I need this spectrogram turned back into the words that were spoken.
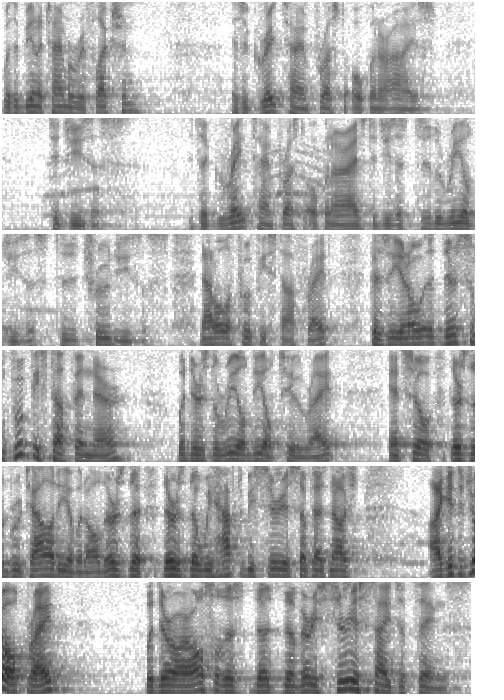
with it being a time of reflection, is a great time for us to open our eyes to Jesus. It's a great time for us to open our eyes to Jesus, to the real Jesus, to the true Jesus. Not all the foofy stuff, right? Because, you know, there's some foofy stuff in there, but there's the real deal too, right? And so there's the brutality of it all. There's the, there's the we have to be serious sometimes. Now, I get to joke, right? But there are also the, the, the very serious sides of things.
